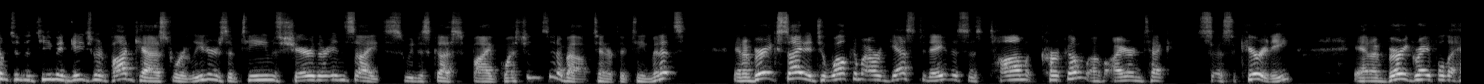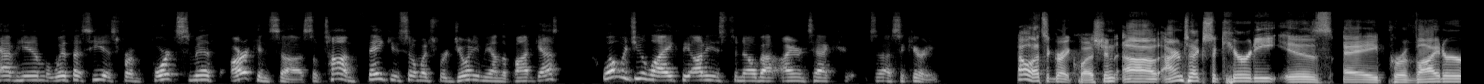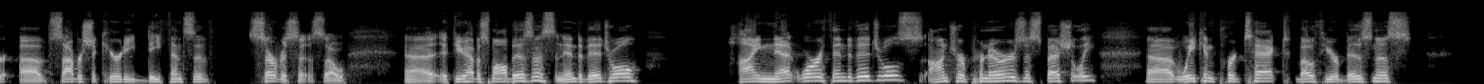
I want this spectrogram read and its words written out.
Welcome to the Team Engagement Podcast, where leaders of teams share their insights. We discuss five questions in about 10 or 15 minutes. And I'm very excited to welcome our guest today. This is Tom Kirkham of Iron Tech Security. And I'm very grateful to have him with us. He is from Fort Smith, Arkansas. So, Tom, thank you so much for joining me on the podcast. What would you like the audience to know about Iron Tech uh, Security? Oh, that's a great question. Uh, Iron Tech Security is a provider of cybersecurity defensive services. So, uh, if you have a small business, an individual, high net worth individuals, entrepreneurs especially, uh, we can protect both your business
